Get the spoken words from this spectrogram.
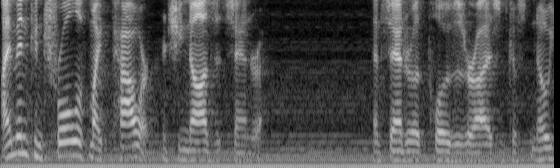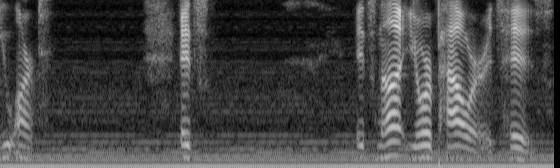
I'm in control of my power. And she nods at Sandra. And Sandra closes her eyes and goes, No, you aren't. It's. It's not your power, it's his.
